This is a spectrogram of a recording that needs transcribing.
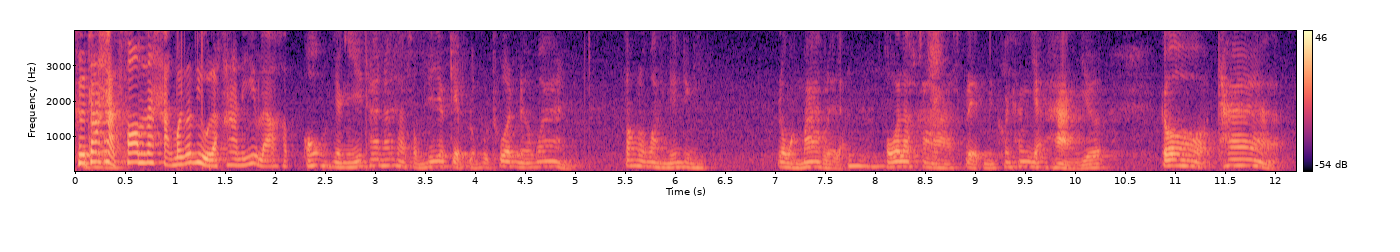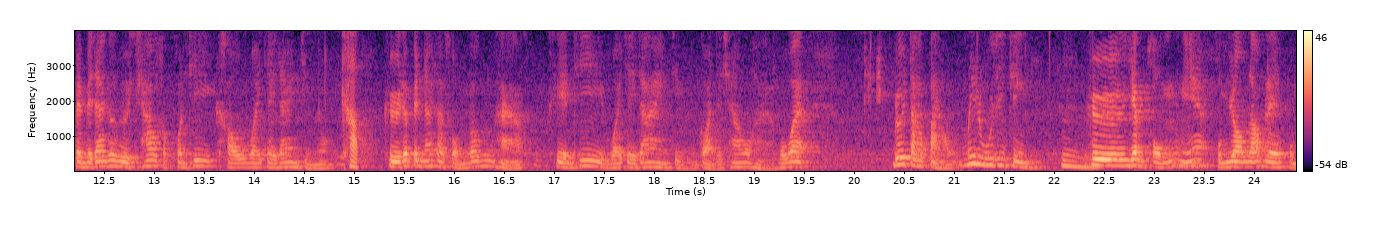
คือถ้าหักซ่อมนะหักมันก็อยู่ราคานี้อยู่แล้วครับโอ้อย่างนี้ถ้านักสะสมที่จะเก็บหลวงปู่ทวดเนื้อว่าน ต้องระวังนิดนึง ระวังมากเลยแหละอืมเพราะว่าราคาสเปรดมันค่อนข้างห่างเยอะ ก็ถ้าเป็นไปได้ก็คือเช่ากับคนที่เขาไว้ใจได้จริงๆเนาะครับ คือถ้าเป็นนักสะสมก็คงหาเซียนที่ไว้ใจได้จริงๆก่อนจะเช่าหา เพราะว่าด้วยตาเปล่าไม่รู้จริงอืมๆคืออย่างผมอย่างเงี้ยผมยอมรับเลยผม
